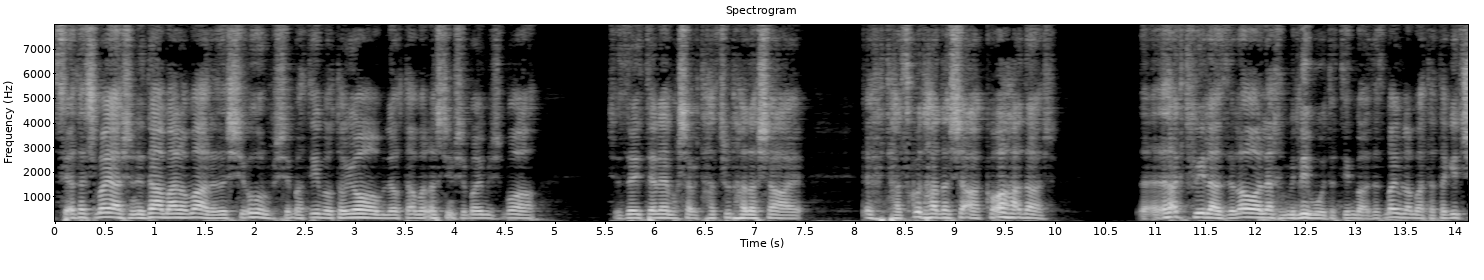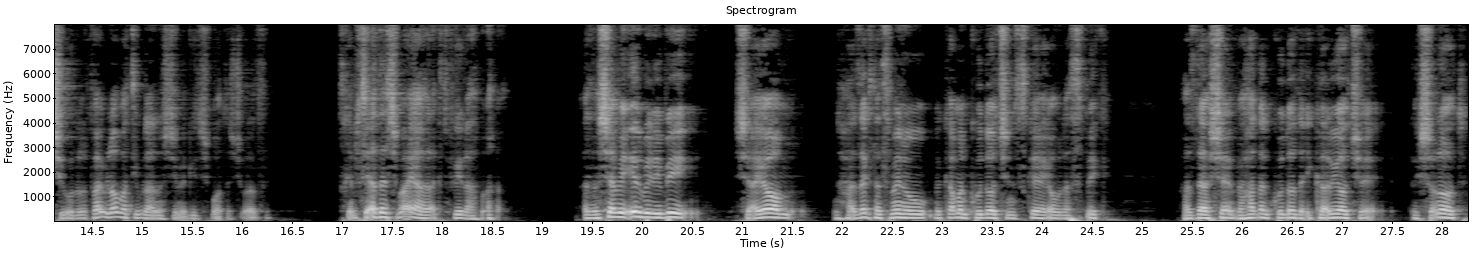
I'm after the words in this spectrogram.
סייעתא שמיא, שנדע מה לומר, איזה שיעור שמתאים באותו יום לאותם אנשים שבאים לשמוע, שזה ייתן להם עכשיו התחדשות חדשה, התחזקות חדשה, כוח חדש. רק תפילה, זה לא הולך מלימוד, תלמד. אז מה אם למדת? תגיד שיעור. לפעמים לא מתאים לאנשים להגיד לשמוע את השיעור הזה. צריכים סייעתא שמיא, רק תפילה. אז השם העיר בליבי שהיום נחזק את עצמנו בכמה נקודות שנזכה היום להספיק. אז זה השם, ואחת הנקודות העיקריות ראשונות,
